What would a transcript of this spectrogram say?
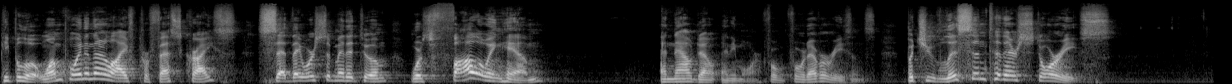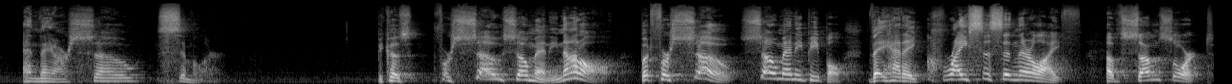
People who at one point in their life professed Christ said they were submitted to him, was following him, and now don't anymore for, for whatever reasons. But you listen to their stories, and they are so similar. Because for so, so many, not all, but for so, so many people, they had a crisis in their life of some sort.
